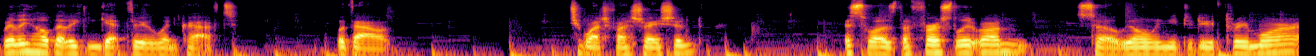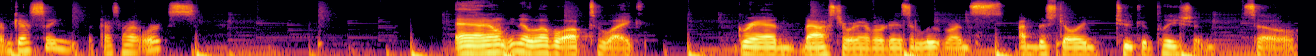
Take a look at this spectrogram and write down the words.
really hope that we can get through Wynncraft without too much frustration. This was the first loot run, so we only need to do three more, I'm guessing, if that's how that works and I don't need to level up to like Grand Master, whatever it is, in loot runs. I'm just going to completion. So,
